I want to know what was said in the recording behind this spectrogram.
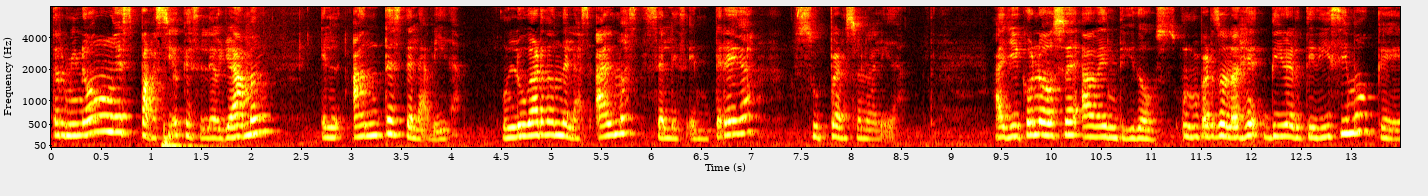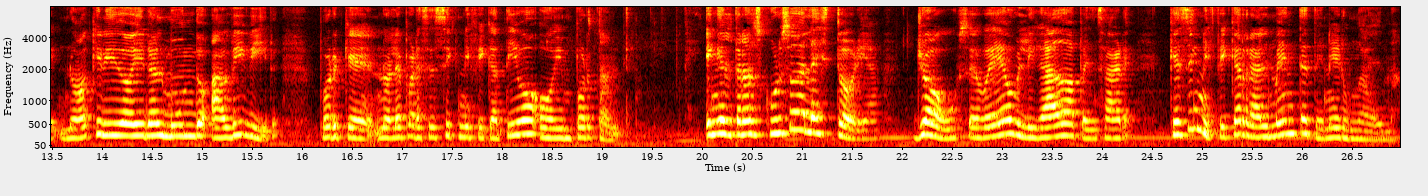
terminó en un espacio que se le llaman el antes de la vida, un lugar donde las almas se les entrega su personalidad. Allí conoce a 22, un personaje divertidísimo que no ha querido ir al mundo a vivir porque no le parece significativo o importante. En el transcurso de la historia, Joe se ve obligado a pensar ¿Qué significa realmente tener un alma?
